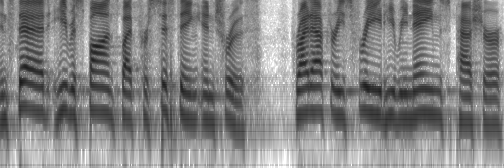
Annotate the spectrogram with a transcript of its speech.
Instead, he responds by persisting in truth. Right after he's freed, he renames Pashur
